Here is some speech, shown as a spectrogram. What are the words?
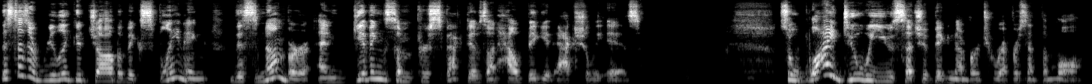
This does a really good job of explaining this number and giving some perspectives on how big it actually is. So why do we use such a big number to represent the mole?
